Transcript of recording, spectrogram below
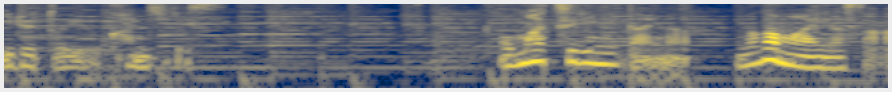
いるという感じです。お祭りみたいなのが毎朝。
